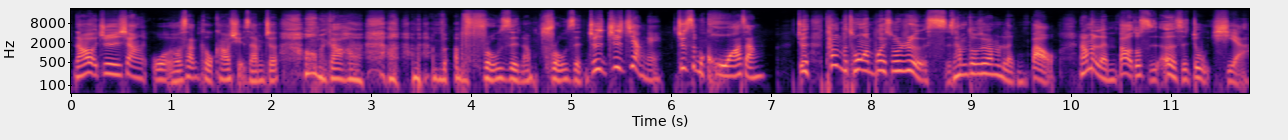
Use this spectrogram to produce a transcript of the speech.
然后就是像我我上课我看到学生他们就 “Oh my God, I'm, I'm, frozen, I'm frozen”，就是就是这样哎，就这么夸张，就是他们通常不会说热死，他们都说他们冷爆，他们冷爆都是二十度以下，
